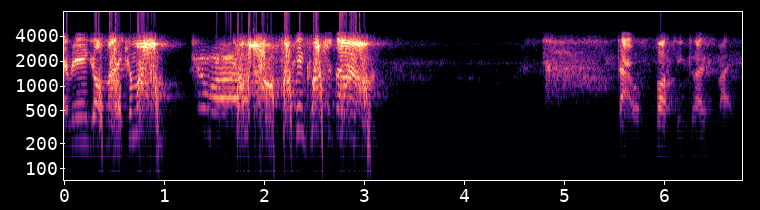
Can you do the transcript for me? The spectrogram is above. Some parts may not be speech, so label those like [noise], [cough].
Everything you got, mate. Come on. Come on. Come on. Fucking crush it down. [sighs] That was fucking close, mate.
